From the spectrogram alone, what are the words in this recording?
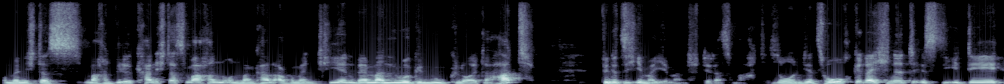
Und wenn ich das machen will, kann ich das machen und man kann argumentieren, wenn man nur genug Leute hat, findet sich immer jemand, der das macht. So, und jetzt hochgerechnet ist die Idee,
